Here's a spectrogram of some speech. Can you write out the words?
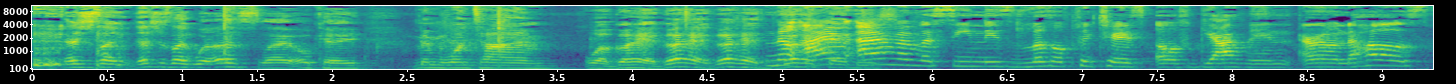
That's just like that's just like with us. Like okay, remember one time. Well, go ahead, go ahead, go ahead. No, go ahead, I, I remember seeing these little pictures of Gavin around the house.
